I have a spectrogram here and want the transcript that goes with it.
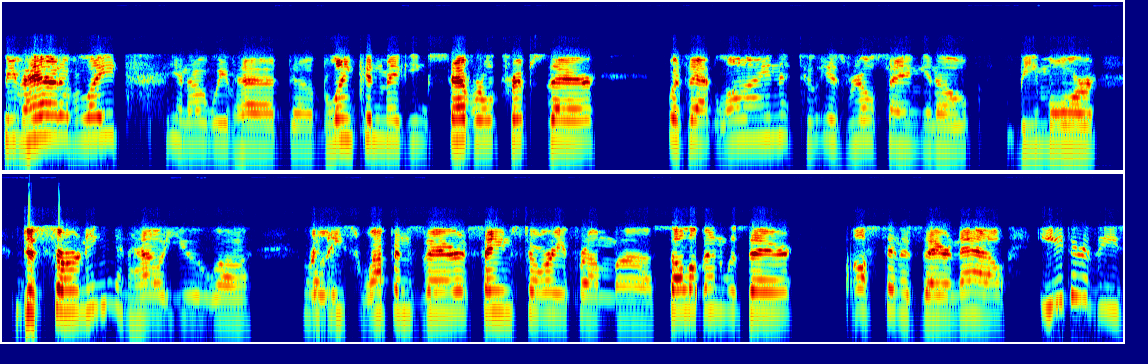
We've had of late, you know, we've had uh, Blinken making several trips there with that line to Israel saying, you know, be more discerning in how you uh, release weapons there. Same story from uh, Sullivan was there. Austin is there now. Either these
